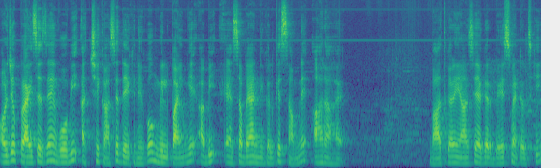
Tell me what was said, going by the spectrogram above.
और जो प्राइसेज हैं वो भी अच्छे खासे देखने को मिल पाएँगे। अभी ऐसा बयान निकल के सामने आ रहा है। बात करें यहाँ से अगर बेस मेटल्स की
